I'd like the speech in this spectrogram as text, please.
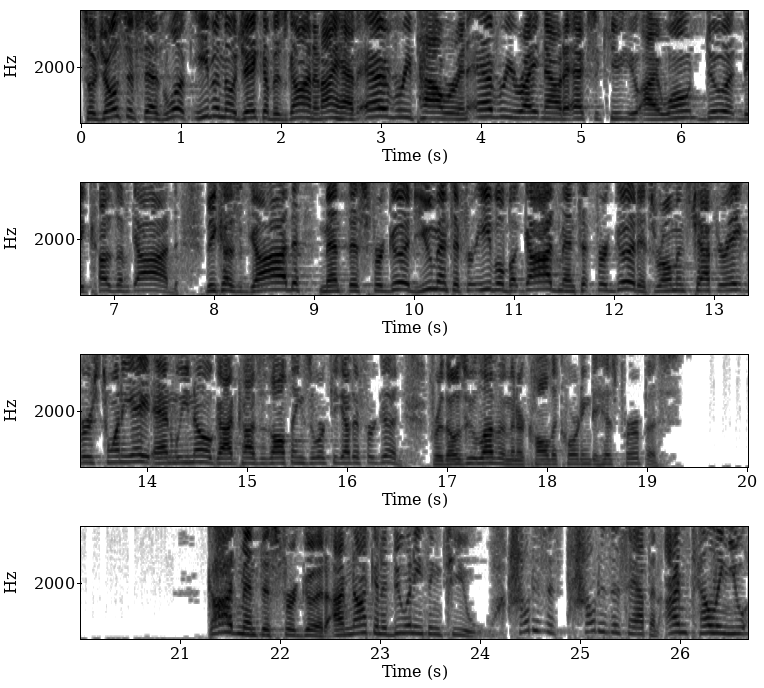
So Joseph says, Look, even though Jacob is gone and I have every power and every right now to execute you, I won't do it because of God. Because God meant this for good. You meant it for evil, but God meant it for good. It's Romans chapter 8, verse 28. And we know God causes all things to work together for good for those who love him and are called according to his purpose. God meant this for good. I'm not going to do anything to you. How does this, how does this happen? I'm telling you,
